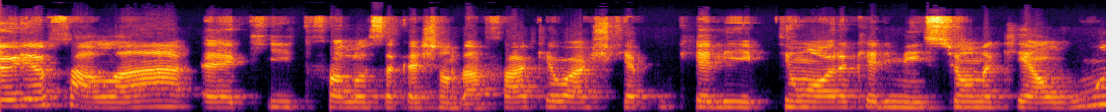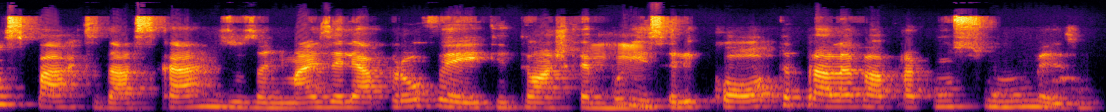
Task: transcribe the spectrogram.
Eu ia falar é, que tu falou essa questão da faca, eu acho que é porque ele tem uma hora que ele menciona que algumas partes das carnes dos animais ele aproveita, então acho que é uhum. por isso, ele corta para levar para consumo mesmo.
